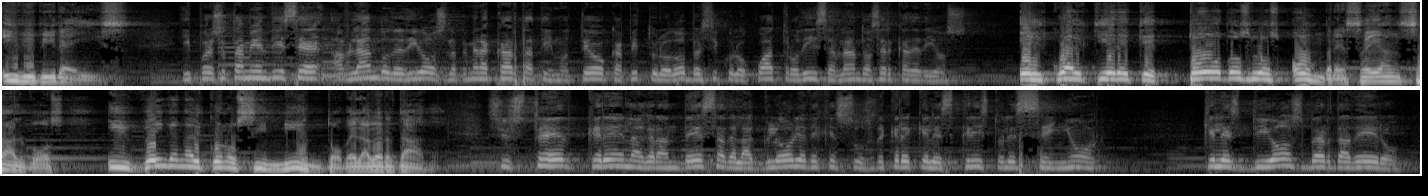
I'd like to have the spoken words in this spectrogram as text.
y viviréis. Y por eso también dice, hablando de Dios, la primera carta a Timoteo capítulo 2, versículo 4, dice, hablando acerca de Dios el cual quiere que todos los hombres sean salvos y vengan al conocimiento de la verdad. Si usted cree en la grandeza de la gloria de Jesús, usted cree que Él es Cristo, Él es Señor, que Él es Dios verdadero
